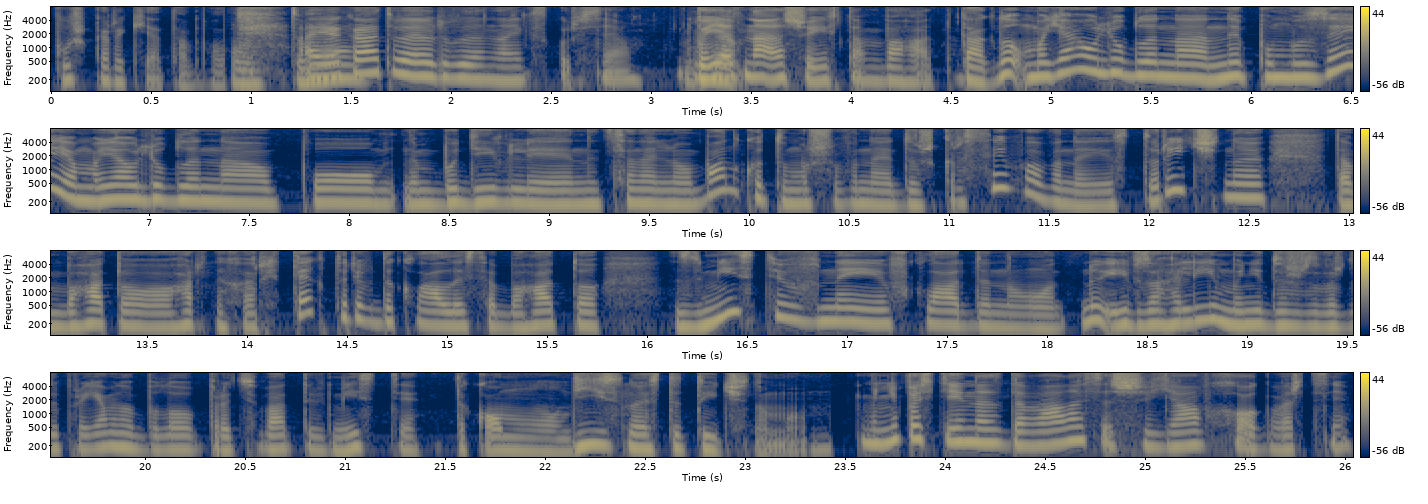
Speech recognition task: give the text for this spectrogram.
пушка ракета була. Тому... А яка твоя улюблена екскурсія? Бо я знаю, що їх там багато. Так, ну моя улюблена не по музею, моя улюблена по будівлі Національного банку, тому що вона є дуже красива, вона є історичною. Там багато гарних архітекторів доклалися, багато змістів в неї вкладено. Ну і взагалі мені дуже завжди приємно було працювати в місті такому дійсно естетичному. Мені постійно здавалося, що я в Хогвартсі.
